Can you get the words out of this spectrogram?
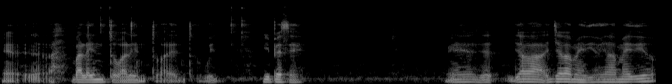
mira. Va lento, va lento, va lento. Mi PC. Mira, ya, va, ya va medio, ya va medio.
